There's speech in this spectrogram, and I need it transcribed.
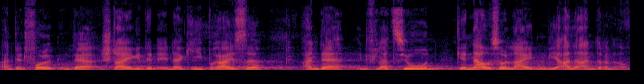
an den Folgen der steigenden Energiepreise, an der Inflation genauso leiden wie alle anderen auch.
